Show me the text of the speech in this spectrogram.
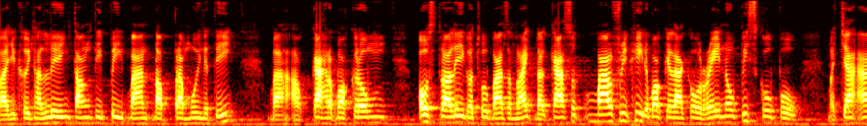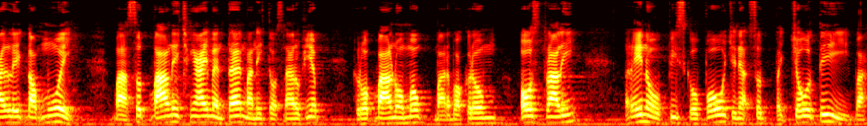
បាទយើងឃើញថាលេងតង់ទី2បាន16នាទី បាទឱកាសរបស់ក្រុមអូស្ត្រាលីក៏ធ្វើបានសម្រេចដោយការសុទ្ធបាល់ free kick របស់កីឡាករ Reno Piscopo ម្ចាស់អាវលេខ11បាទសុទ្ធបាល់នេះឆ្ងាយមែនតើបាទនេះទស្សនារូបភាពគ្រាប់បាល់នាំមុខបាទរបស់ក្រុមអូស្ត្រាលី Reno Piscopo ជាអ្នកសុទ្ធបញ្ចូលទីបាទ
